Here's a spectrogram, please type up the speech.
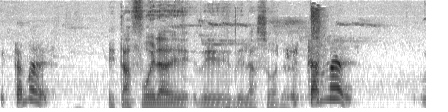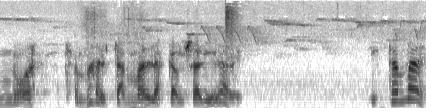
Está mal. Está fuera de, la zona. Está mal. No está mal, están mal las causalidades. Está mal.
